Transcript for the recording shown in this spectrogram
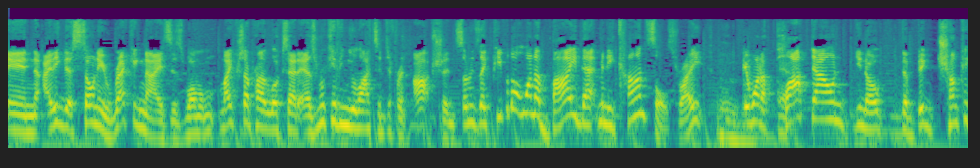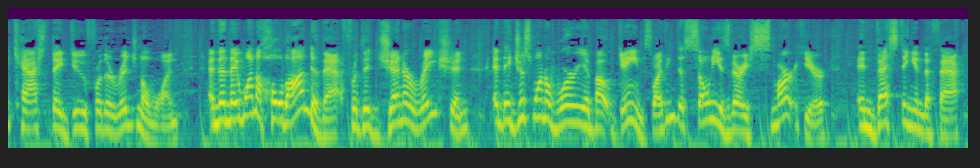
And I think that Sony recognizes, well, Microsoft probably looks at it as we're giving you lots of different options. Sony's like, people don't want to buy that many consoles, right? Mm-hmm. They want to plop down, you know, the big chunk of cash they do for the original one, and then they want to hold on to that for the generation, and they just want to worry about games. So I think that Sony is very smart here, investing in the fact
